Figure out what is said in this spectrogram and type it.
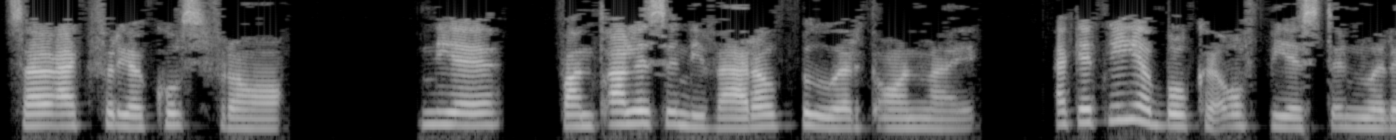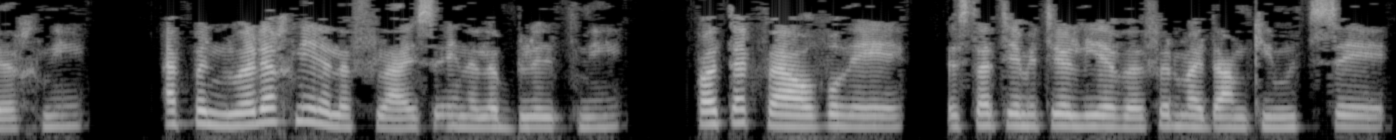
zou ik voor jou kos vragen? Nee, want alles in die wereld behoort aan mij. Ik heb niet je bokken of beesten nodig niet. Ik benodig niet hulle vlees en hulle bloed niet. Wat ik wel wil hee, is dat je met je leven voor mij dankie moet zeggen.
